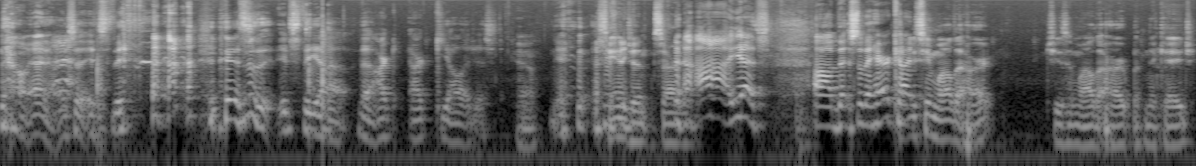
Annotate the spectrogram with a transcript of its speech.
No, I know it's a, it's the it's the it's the uh, the arch- archaeologist. Yeah. Tangent. Sorry. Ah yes. Uh, so the haircut. you seen Wild at Heart? She's in Wild at Heart with Nick Cage.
